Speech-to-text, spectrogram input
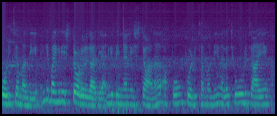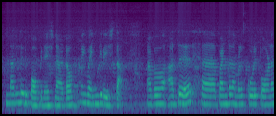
പൊടിച്ചമ്മന്തിയും എനിക്ക് ഭയങ്കര ഇഷ്ടമുള്ളൊരു കാര്യമാണ് എനിക്ക് തിന്നാൻ ഇഷ്ടമാണ്. അപ്പവും പൊടിച്ചമ്മന്തിയും നല്ല ചൂട് ചായയും നല്ലൊരു കോമ്പിനേഷനാണ് കേട്ടോ എനിക്ക് ഭയങ്കര ഇഷ്ടമാണ് അപ്പോൾ അത് പണ്ട് നമ്മൾ സ്കൂളിൽ പോണ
